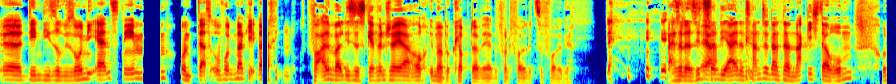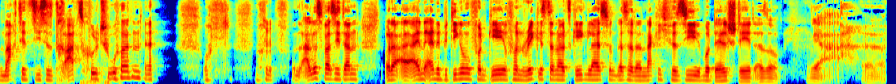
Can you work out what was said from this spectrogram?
äh, den die sowieso nie ernst nehmen. Und das, oh Wunder, geht nach hinten los. Vor allem, weil diese Scavenger ja auch immer bekloppter werden von Folge zu Folge. Also da sitzt Ja. dann die eine Tante dann da nackig da rum und macht jetzt diese Drahtskulpturen und, und, alles, was sie dann, oder eine, eine Bedingung von G, von Rick ist dann als Gegenleistung, dass er dann nackig für sie im Modell steht. Also, ja, äh,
